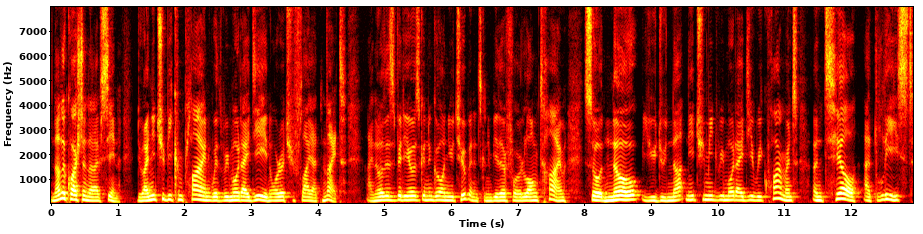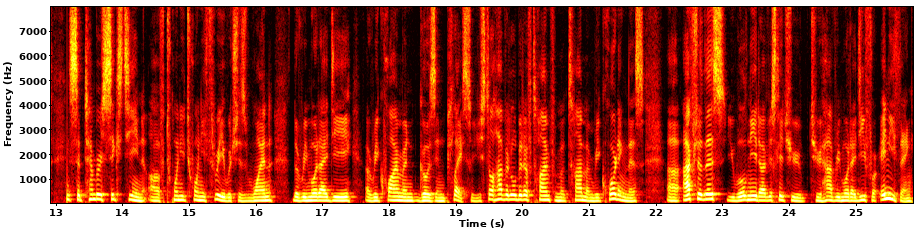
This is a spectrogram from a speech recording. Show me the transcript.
Another question that I've seen, do I need to be compliant with remote ID in order to fly at night? I know this video is going to go on YouTube and it's going to be there for a long time. So no, you do not need to meet remote ID requirements until at least September 16 of 2023, which is when the remote ID uh, requirement goes in place. So you still have a little bit of time from the time I'm recording this. Uh, after this, you will need obviously to, to have remote ID for anything,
